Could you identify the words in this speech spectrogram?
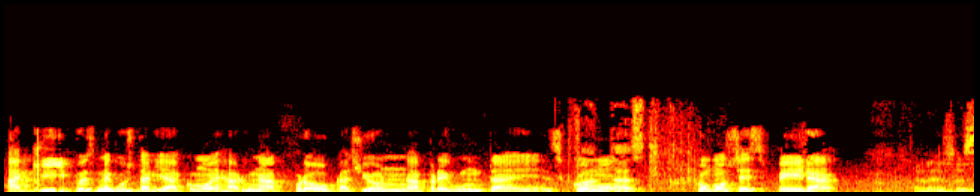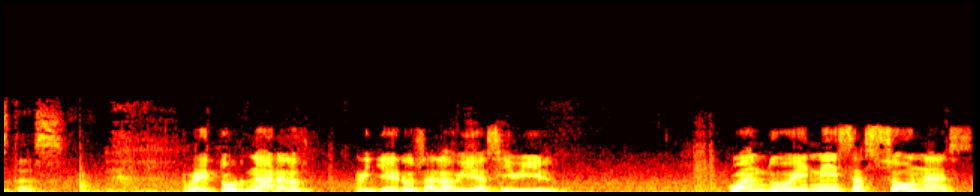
aquí pues me gustaría como dejar una provocación, una pregunta, es cómo, cómo se espera eso estás. retornar a los guerrilleros a la vida civil cuando en esas zonas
